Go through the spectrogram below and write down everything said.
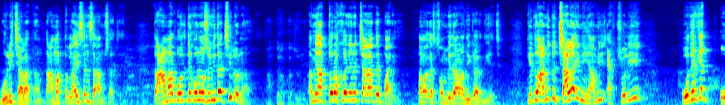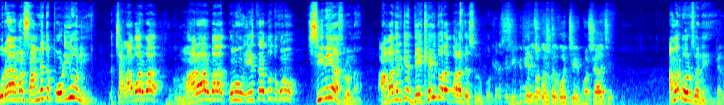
গুলি চালাতাম তা আমার তো লাইসেন্স আর্মস আছে। তা আমার বলতে কোনো অসুবিধা ছিল না। আত্মরক্ষার জন্য। আমি আত্মরক্ষা যেন চালাতে পারি। আমাকে সংবিধান অধিকার দিয়েছে। কিন্তু আমি তো চালাইনি আমি অ্যাকচুয়ালি ওদেরকে ওরা আমার সামনে তো পড়িও নি। চালাবার বা মারার বা কোনো এটা তো তো কোনো সিনই আসলো না। আমাদেরকে দেখেই তো ওরা পালাতে শুরু করল। তদন্ত করছে ভরসা আছে? আমার ভরসা নেই। কেন?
